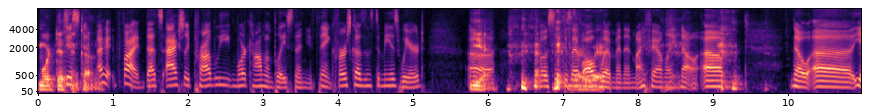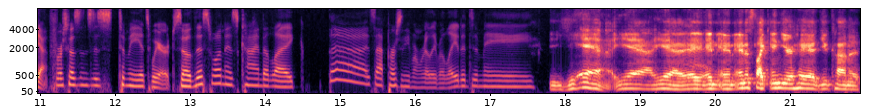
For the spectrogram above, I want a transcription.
more distant, distant. cousin Okay, fine. That's actually probably more commonplace than you think. First cousins to me is weird. yeah Uh, mostly because I have all weird. women in my family. No, um, no. Uh, yeah. First cousins is to me it's weird. So this one is kind of like, ah, is that person even really related to me? yeah yeah yeah and and and it's like in your head you kind of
